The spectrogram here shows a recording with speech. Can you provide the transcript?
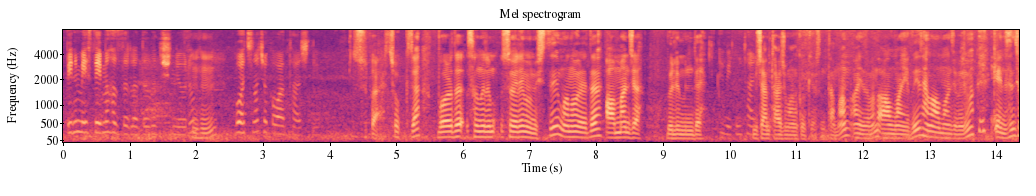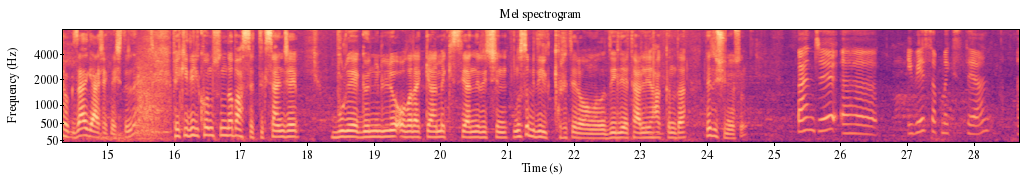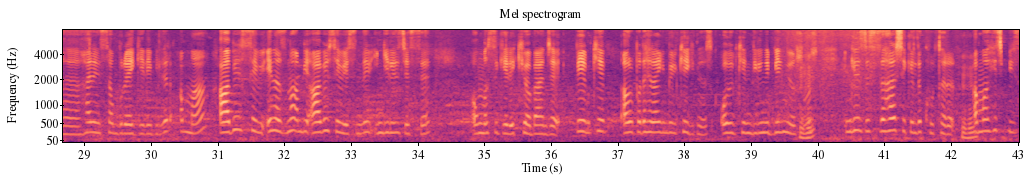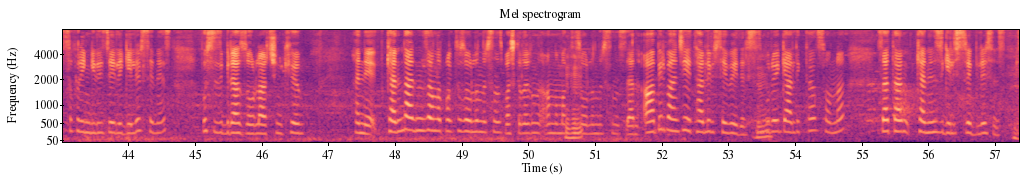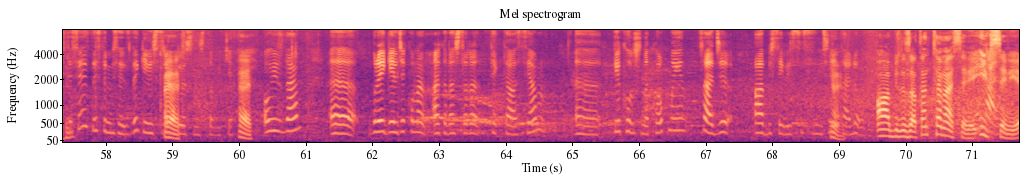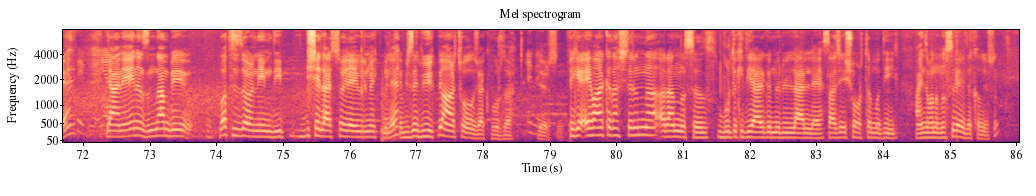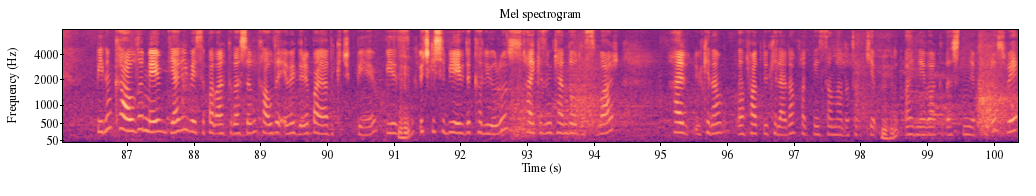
benim mesleğimi hazırladığını düşünüyorum. Hı hı. Bu açıdan çok avantajlıyım. Süper, çok güzel. Bu arada sanırım söylememişti. Manolya'da Almanca bölümünde Evet, mütercim. tercümanlık okuyorsun. Tamam. Aynı zamanda Almanya'dayız. Hem Almanca bölümü. Kendisini çok güzel gerçekleştirdi. Peki dil konusunda bahsettik. Sence buraya gönüllü olarak gelmek isteyenler için nasıl bir dil kriteri olmalı? Dil yeterliliği hakkında ne düşünüyorsun? Bence e, İBS yapmak isteyen e, her insan buraya gelebilir ama A1 sevi en azından bir A1 seviyesinde İngilizcesi olması gerekiyor bence. Diyelim ki Avrupa'da herhangi bir ülkeye gittiniz. O ülkenin dilini bilmiyorsunuz. İngilizce sizi her şekilde kurtarır. Ama hiçbir sıfır İngilizce ile gelirseniz bu sizi biraz zorlar çünkü Hani kendi derdinizi anlatmakta zorlanırsınız, başkalarını anlamakta zorlanırsınız. Yani A1 bence yeterli bir seviyedir. Siz buraya geldikten sonra zaten kendinizi geliştirebilirsiniz. İsteseniz de istemeseniz de geliştirebiliyorsunuz tabii ki. Evet. O yüzden e, buraya gelecek olan arkadaşlara tek tavsiyem e, dil konusunda korkmayın. Sadece A1 seviyesi sizin için Evet. yeterli olur. A1'de zaten temel seviye, ilk seviye. seviye. Yani- Yani en azından bir what is the name deyip bir şeyler söyleyebilmek bile bize büyük bir artı olacak burada Evet. diyorsun. Peki ev arkadaşlarınla aran nasıl? Buradaki diğer gönüllülerle sadece iş ortamı değil. Aynı zamanda nasıl evde kalıyorsun? Benim kaldığım ev diğer İBS yapan arkadaşlarımın kaldığı eve göre bayağı bir küçük bir ev. Biz üç kişi bir evde kalıyoruz. Herkesin kendi odası var. Her ülkeden, farklı ülkelerden farklı insanlarla tabii ki aynı ev arkadaşlığını yapıyoruz ve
